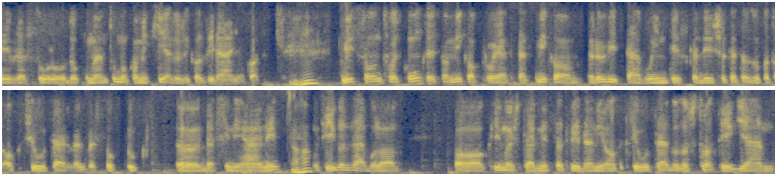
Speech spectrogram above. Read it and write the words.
évre szóló dokumentumok, amik kijelölik az irányokat. Uh-huh. Viszont, hogy konkrétan mik a projektek, mik a rövid távú intézkedéseket, azokat akciótervekbe szoktuk ö, definiálni. Uh-huh. Úgyhogy igazából a a klíma és természetvédelmi akcióterv az a stratégián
